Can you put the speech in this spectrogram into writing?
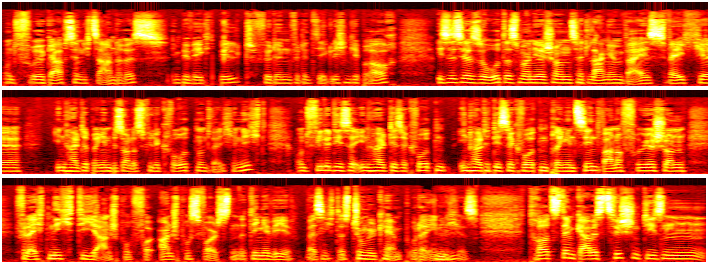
und früher gab es ja nichts anderes im Bewegtbild für den, für den täglichen Gebrauch, ist es ja so, dass man ja schon seit langem weiß, welche Inhalte bringen besonders viele Quoten und welche nicht. Und viele dieser Inhalte, dieser Quoten, Inhalte, die sehr quotenbringend sind, waren auch früher schon vielleicht nicht die anspruchsvollsten Dinge wie, weiß nicht, das Dschungelcamp oder mhm. ähnliches. Mhm. Trotzdem gab es zwischen diesen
